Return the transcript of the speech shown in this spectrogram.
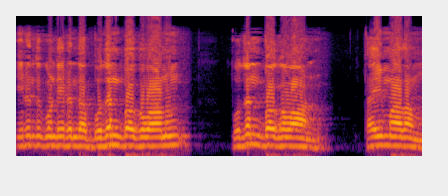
இருந்து கொண்டிருந்த புதன் பகவானும் புதன் பகவான் தை மாதம்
